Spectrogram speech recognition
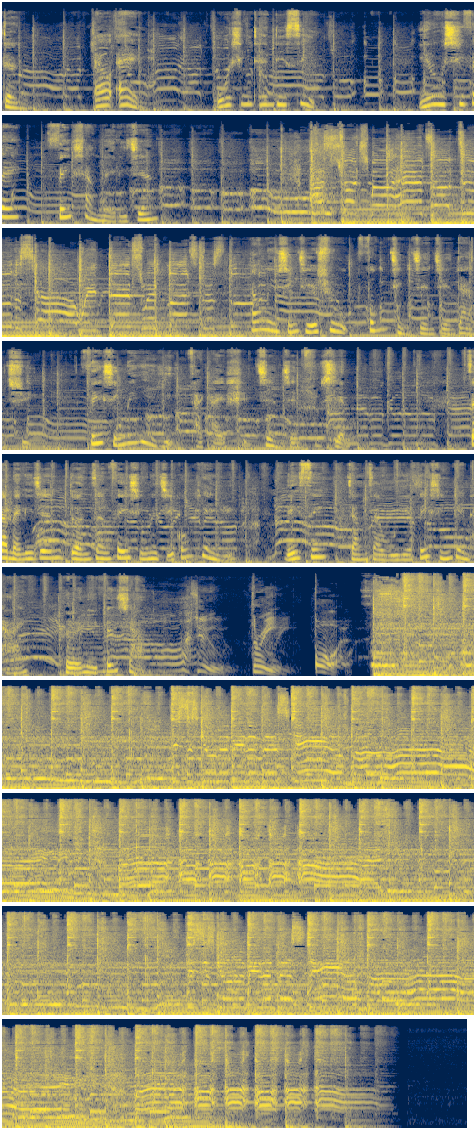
Boston、L.A、Washington D.C，一路西飞，飞向美利坚。当旅行结束，风景渐渐淡去，飞行的意义才开始渐渐浮现。在美利坚短暂飞行的极光片语，VC 将在午夜飞行电台和你分享。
